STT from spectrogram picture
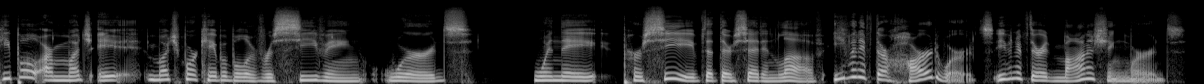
People are much a, much more capable of receiving words when they perceive that they're said in love, even if they're hard words, even if they're admonishing words.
